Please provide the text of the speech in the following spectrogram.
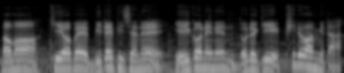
넘어 기업의 미래 비전을 읽어내는 노력이 필요합니다.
